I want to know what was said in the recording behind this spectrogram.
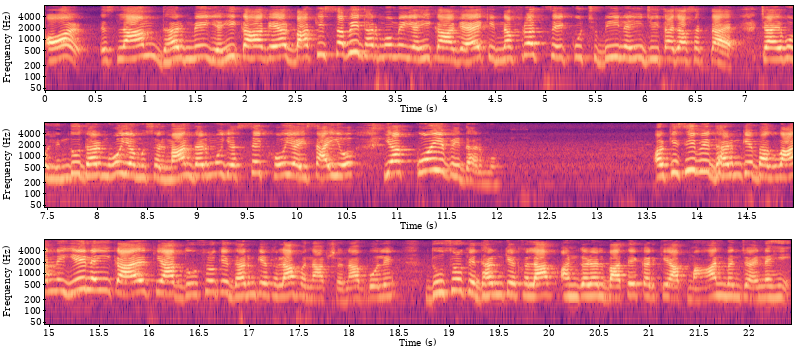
और इस्लाम धर्म में यही कहा गया और बाकी सभी धर्मों में यही कहा गया है कि नफ़रत से कुछ भी नहीं जीता जा सकता है। चाहे वो हिंदू धर्म हो या मुसलमान धर्म हो या सिख हो या ईसाई हो या कोई भी धर्म हो। और किसी भी धर्म के भगवान ने ये नहीं कहा है कि आप दूसरों के धर्म के खिलाफ अनाप शनाप बोलें। दूसरों के धर्म के खिलाफ अनगढ़ बातें करके आप महान बन जाए। नहीं।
